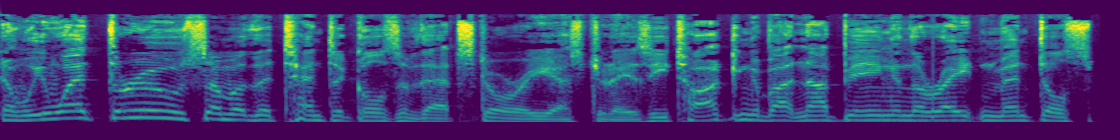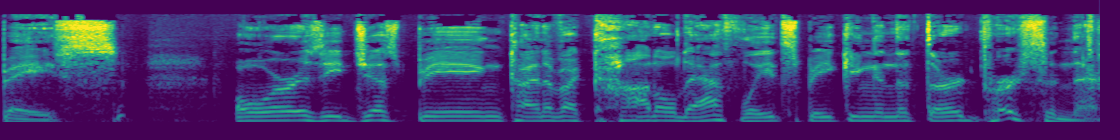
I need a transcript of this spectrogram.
know, we went through some of the tentacles of that story yesterday. Is he talking about not being in the right mental space? Or is he just being kind of a coddled athlete speaking in the third person there?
